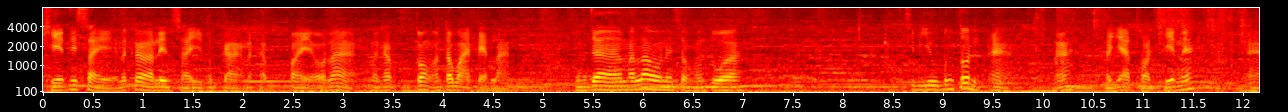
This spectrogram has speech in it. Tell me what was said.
เคสที่ใส่แล้วก็เลนส์ใส่อยู่ตรงกลางนะครับ ไฟออร่านะครับ กล้องอันตราย8ล้านผมจะมาเล่าในส่วนของตัว CPU เบื้องต้นอ่า นะขออนุญาตถอดเคสนะอ่า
